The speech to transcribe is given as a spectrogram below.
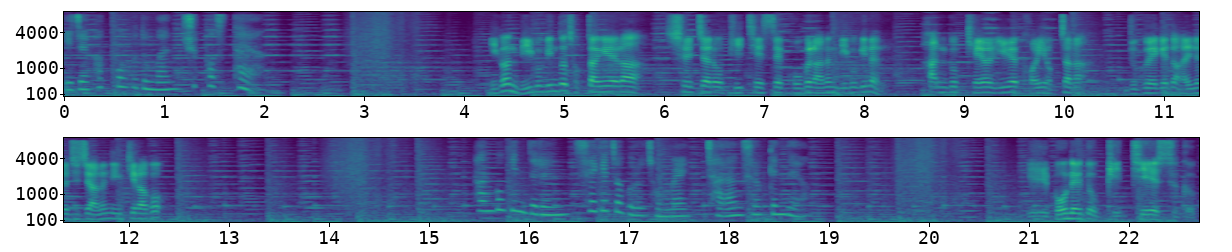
이제 확보후동한 슈퍼스타야. 이건 미국인도 적당히 해라. 실제로 BTS의 곡을 아는 미국인은 한국 계열 이외 거의 없잖아. 누구에게도 알려지지 않은 인기라고? 한국인들은 세계적으로 정말 자랑스럽겠네요. 일본에도 BTS급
